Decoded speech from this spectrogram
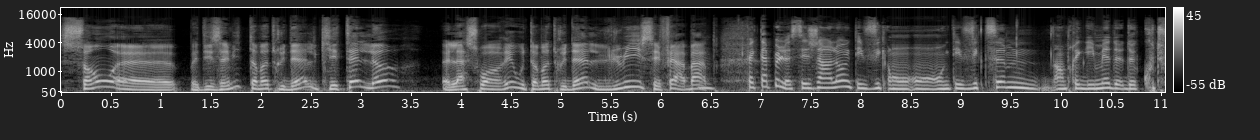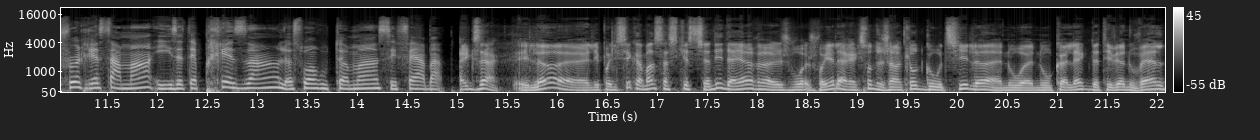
sont euh, ben, des amis de Thomas Trudel qui étaient là la soirée où Thomas Trudel, lui, s'est fait abattre. Fait que t'as peu, là, ces gens-là ont été, ont, ont- été victimes, entre guillemets, de, de coups de feu récemment et ils étaient présents le soir où Thomas s'est fait abattre. Exact. Et là, euh, les policiers commencent à se questionner. D'ailleurs, euh, je, je voyais la réaction de Jean-Claude Gauthier, là, à nos, à nos collègues de TVA Nouvelles,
